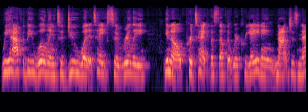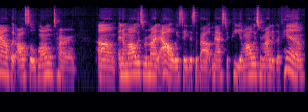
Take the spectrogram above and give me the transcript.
We have to be willing to do what it takes to really, you know, protect the stuff that we're creating, not just now, but also long term. Um, and I'm always reminded, I always say this about Master P. I'm always reminded of him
